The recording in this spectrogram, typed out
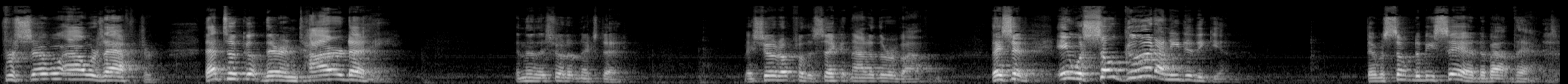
for several hours after. That took up their entire day. And then they showed up next day. They showed up for the second night of the revival. They said, It was so good, I need it again. There was something to be said about that.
